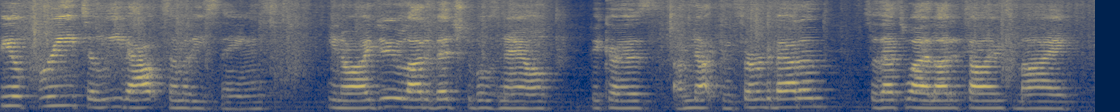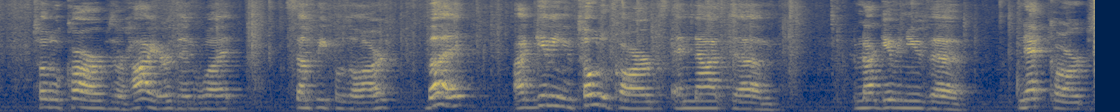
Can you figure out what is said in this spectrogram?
feel free to leave out some of these things. You know, I do a lot of vegetables now because I'm not concerned about them. So that's why a lot of times my total carbs are higher than what some people's are. But I'm giving you total carbs and not, um, I'm not giving you the net carbs.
